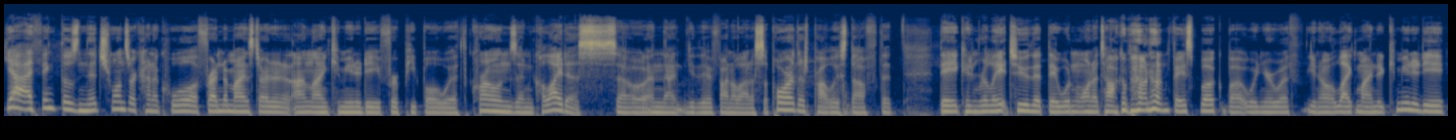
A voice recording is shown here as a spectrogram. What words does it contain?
yeah, I think those niche ones are kind of cool. A friend of mine started an online community for people with Crohn's and colitis. So, and that they found a lot of support. There's probably stuff that they can relate to that they wouldn't want to talk about on Facebook. But when you're with, you know, a like minded community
